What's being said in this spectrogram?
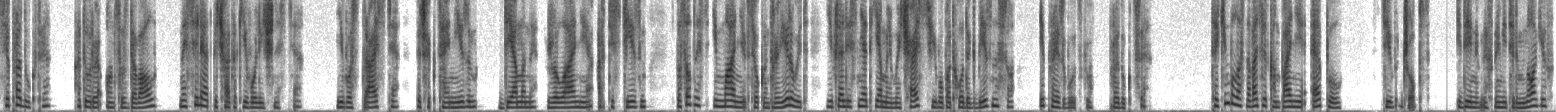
Все продукты, которые он создавал, носили отпечаток его личности, его страсти, перфекционизм, демоны, желания, артистизм, способность и мания все контролировать являлись неотъемлемой частью его подхода к бизнесу и производству продукции. Таким был основатель компании Apple Стив Джобс, идейный вдохновитель многих,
